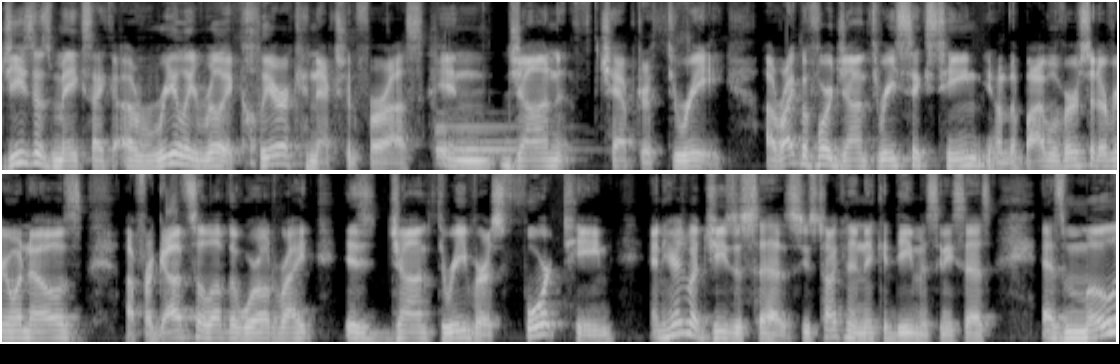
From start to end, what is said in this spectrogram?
Jesus makes like a really really clear connection for us in John chapter 3. Uh, right before John 3:16, you know, the Bible verse that everyone knows, uh, for God so loved the world, right? Is John 3 verse 14. And here's what Jesus says. He's talking to Nicodemus and he says, "As Moses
